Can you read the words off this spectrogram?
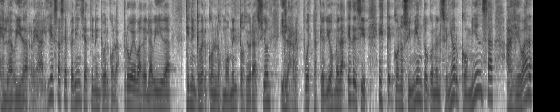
en la vida real. Y esas experiencias tienen que ver con las pruebas de la vida, tienen que ver con los momentos de oración y las respuestas que Dios me da. Es decir, este conocimiento con el Señor comienza a llevar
